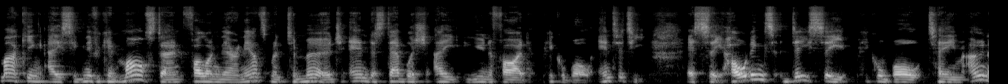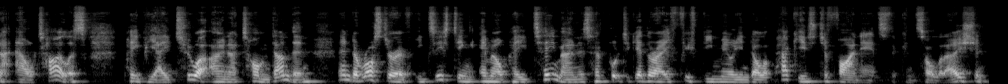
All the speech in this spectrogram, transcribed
marking a significant milestone following their announcement to merge and establish a unified pickleball entity. SC Holdings, DC Pickleball team owner Al Tylis, PPA Tour owner Tom Dundon, and a roster of existing MLP team owners have put together a $50 million package to finance the consolidation.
